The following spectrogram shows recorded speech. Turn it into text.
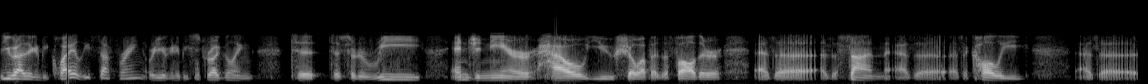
You're either going to be quietly suffering or you're going to be struggling to, to sort of re engineer how you show up as a father, as a as a son, as a as a colleague, as a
